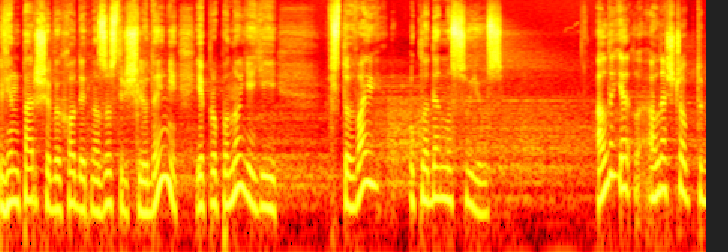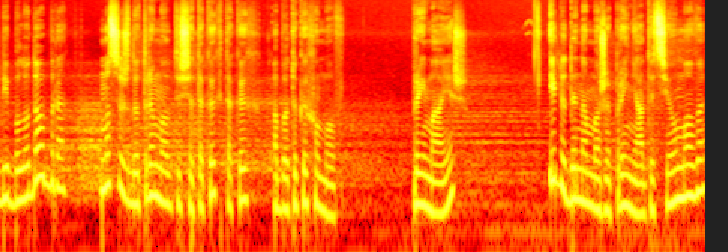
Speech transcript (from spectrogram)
Він перший виходить на зустріч людині і пропонує їй вставай, укладемо союз. Але, але щоб тобі було добре, мусиш дотримуватися таких, таких або таких умов. Приймаєш, і людина може прийняти ці умови,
